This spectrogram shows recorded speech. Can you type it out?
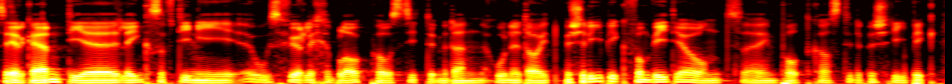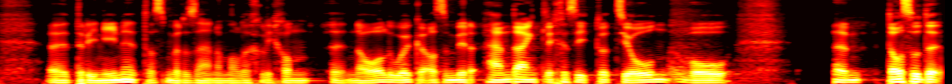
Sehr gerne. Die Links auf deine ausführlichen Blogposts tun wir dann unten in die Beschreibung vom Video und äh, im Podcast in der Beschreibung äh, drin, dass man das auch noch mal ein bisschen äh, nachschauen kann. Also wir haben eigentlich eine Situation, wo ähm, das, oder,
